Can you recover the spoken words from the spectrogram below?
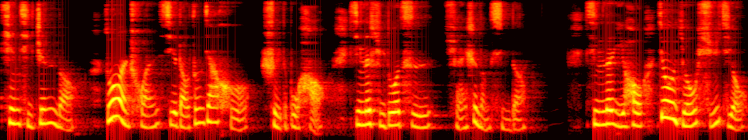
天气真冷，昨晚船歇到曾家河，睡得不好，醒了许多次，全是冷醒的。醒了以后，就有许久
